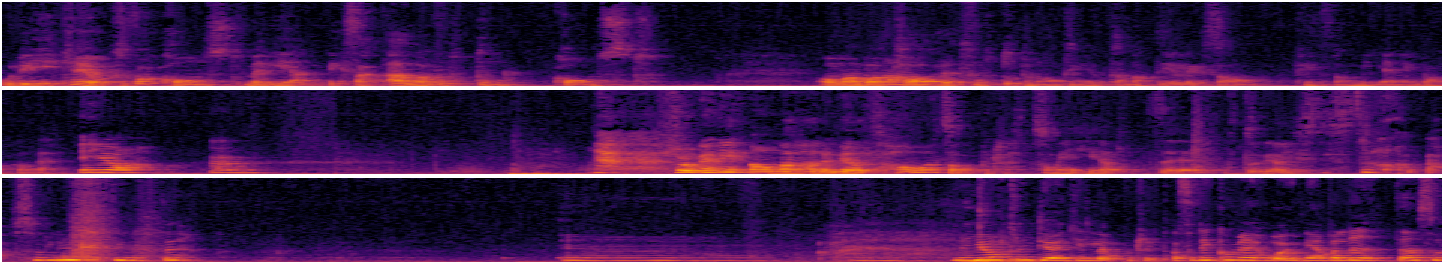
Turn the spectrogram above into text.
Och det kan ju också vara konst, men är exakt alla foton konst? Om man bara tar ett foto på någonting utan att det liksom finns någon mening bakom det. Ja. Mm. Frågan är om man hade velat ha ett sånt porträtt som är helt eh, fotorealistiskt. Absolut inte. Mm. Men jag tror inte jag gillar porträtt. Alltså det kommer jag ihåg när jag var liten så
